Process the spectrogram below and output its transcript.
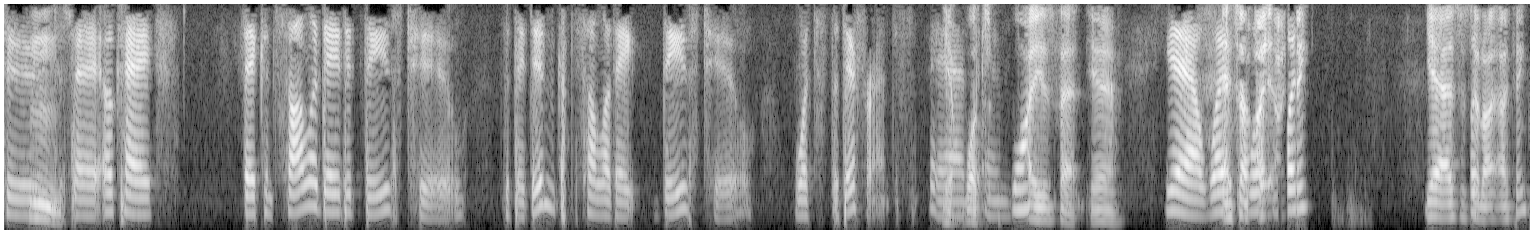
to mm. to say, okay, they consolidated these two, but they didn't consolidate these two. What's the difference? And, yeah, what's, and, why is that? Yeah. Yeah. What? And so what, I, I what, think. Yeah, as I said, I, I think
